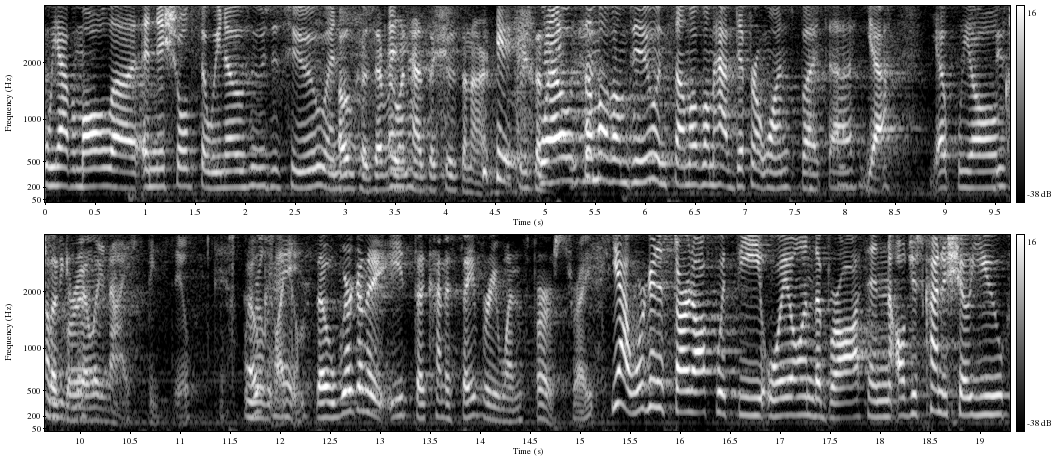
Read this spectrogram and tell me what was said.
we have them all uh, initialed, so we know whose is who. And Oh, because everyone and- has a. Cuisinart. well, some of them do, and some of them have different ones. But uh, yeah, yep, we all These come look together. really nice, these do. Really okay, like so we're going to eat the kind of savory ones first, right? Yeah, we're going to start off with the oil and the broth, and I'll just kind of show you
